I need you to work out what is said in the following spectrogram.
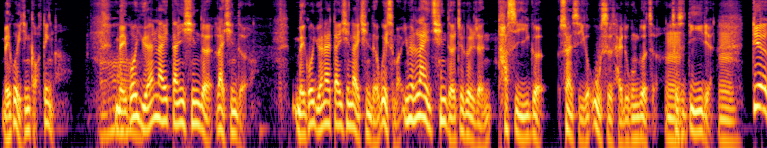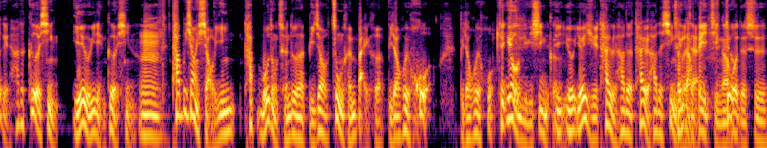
美国已经搞定了。美国原来担心的赖清德，美国原来担心赖清德，为什么？因为赖清德这个人，他是一个算是一个务实台独工作者，这是第一点。嗯，第二个，他的个性。也有一点个性，嗯，他不像小英，他某种程度的比较纵横捭阖，比较会和，比较会和，就幼女性格，有有一些他有他的他有他的性格成长背景啊，或者是。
